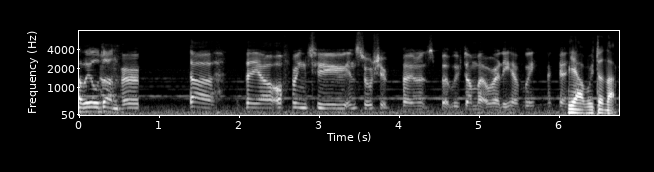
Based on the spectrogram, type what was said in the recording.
Are we all done? Uh, uh, they are offering to install ship components, but we've done that already, have we? Okay. Yeah, we've done that.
